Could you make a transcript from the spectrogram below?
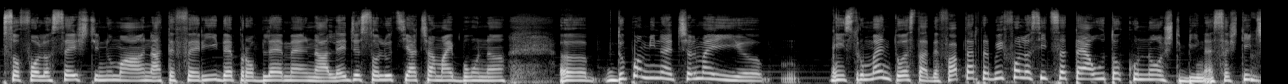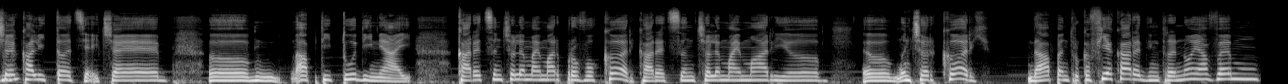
să o folosești numai în a te feri de probleme, în a alege soluția cea mai bună. Uh, după mine, cel mai uh, instrumentul ăsta, de fapt, ar trebui folosit să te autocunoști bine, să știi uh-huh. ce mhm. calități ai, ce uh, aptitudini ai, care sunt cele mai mari provocări, care sunt cele mai mari uh, uh, încercări da? Pentru că fiecare dintre noi avem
